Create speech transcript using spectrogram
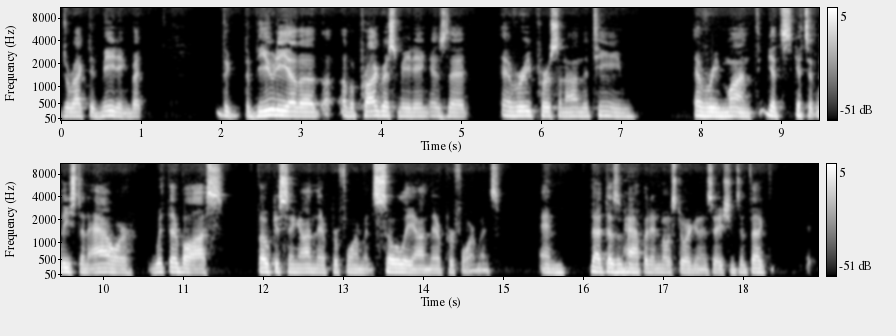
directed meeting. But the, the beauty of a, of a progress meeting is that every person on the team every month gets, gets at least an hour with their boss focusing on their performance, solely on their performance. And that doesn't happen in most organizations. In fact,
